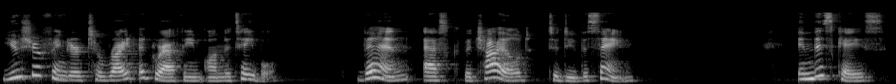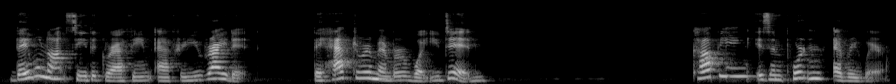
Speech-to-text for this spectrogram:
Use your finger to write a grapheme on the table. Then ask the child to do the same. In this case, they will not see the grapheme after you write it. They have to remember what you did. Copying is important everywhere,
